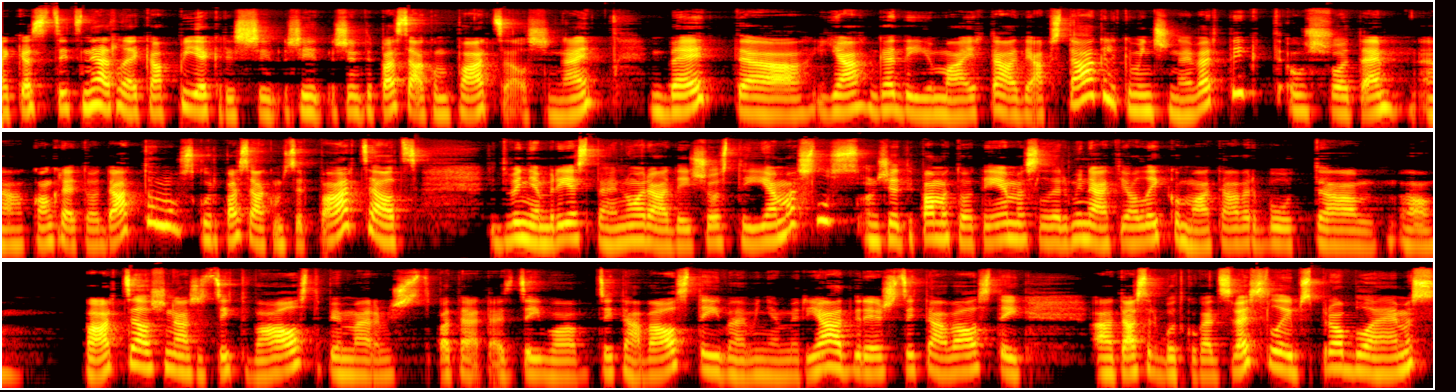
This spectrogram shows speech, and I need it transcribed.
nekas cits neatliek kā piekrist ši, ši, šim pasākumu pārcelšanai. Bet, uh, ja gadījumā ir tādi apstākļi, ka viņš nevar tikt uz šo te, uh, konkrēto datumu, uz kuru pasākums ir pārcelts, uh, tad viņam ir iespēja norādīt šos iemeslus, un šie pamatotie iemesli ir minēti jau likumā. Tā var būt um, um, pārcelšanās uz citu valsti, piemēram, šis patērētājs dzīvo citā valstī, vai viņam ir jāatgriežas citā valstī. Tās var būt kaut kādas veselības problēmas,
